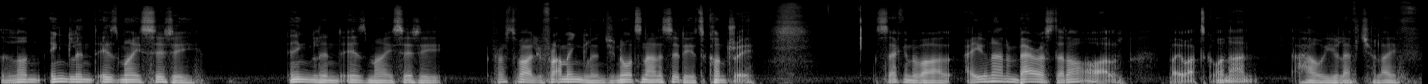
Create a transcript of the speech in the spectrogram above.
Lon- England is my city. England is my city. First of all, you're from England. You know it's not a city, it's a country. Second of all, are you not embarrassed at all by what's going on? How you left your life?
